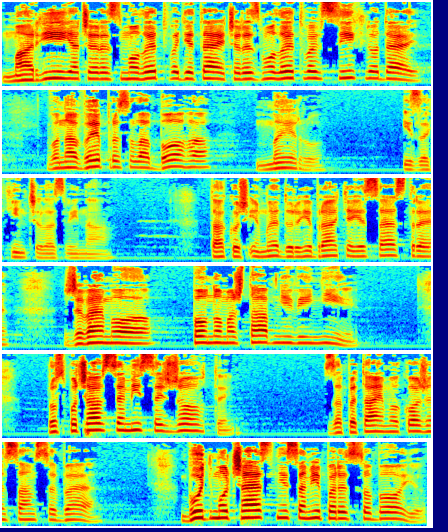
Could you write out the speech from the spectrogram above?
Марія через молитви дітей, через молитви всіх людей, вона випросила Бога миру і закінчилась війна. Також і ми, дорогі браття і сестри, живемо повномасштабній війні. Розпочався місяць жовтень. Запитаємо кожен сам себе. Будьмо чесні самі перед собою,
